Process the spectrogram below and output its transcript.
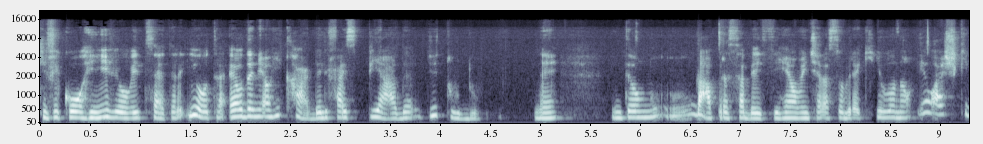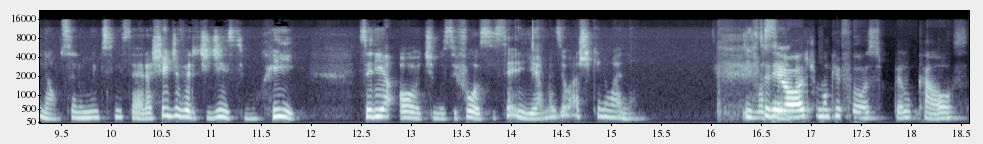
Que ficou horrível, etc. E outra, é o Daniel Ricardo, ele faz piada de tudo, né? Então não, dá para saber se realmente era sobre aquilo ou não. Eu acho que não, sendo muito sincera. Achei divertidíssimo, ri. Seria ótimo se fosse? Seria, mas eu acho que não é não. Seria ótimo que fosse, pelo caos.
